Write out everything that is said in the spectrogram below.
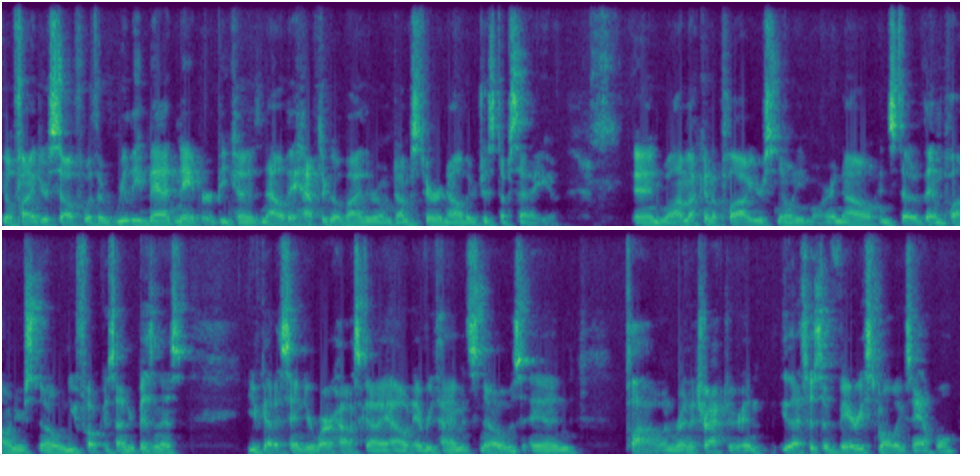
you'll find yourself with a really mad neighbor because now they have to go buy their own dumpster. And now they're just upset at you. And well, I'm not going to plow your snow anymore. And now instead of them plowing your snow, when you focus on your business, you've got to send your warehouse guy out every time it snows. And plow and rent a tractor. And that's just a very small example.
